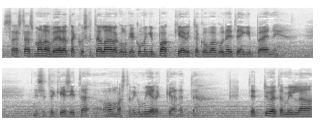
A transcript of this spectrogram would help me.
saisi taas manoverata, koska tämä laiva kulkee kumminkin pakkia yhtä kovaa kuin eteenkin päin, niin, niin se tekee siitä hommasta niin kuin mielekkään, että teet työtä, millä on,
